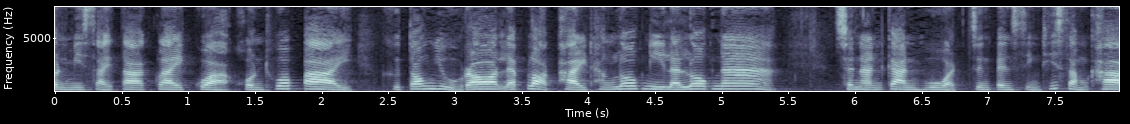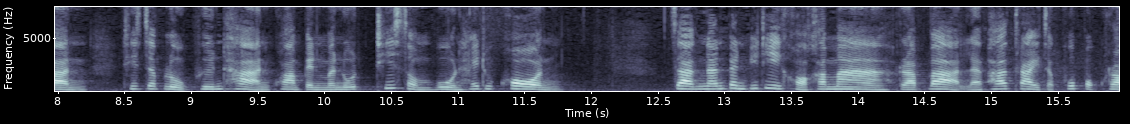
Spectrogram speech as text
นมีสายตาไกลกว่าคนทั่วไป คือต้องอยู่รอดและปลอดภัยทั้งโลกนี้และโลกหน้า ฉะนั้นการบวชจึงเป็นสิ่งที่สำคัญ ที่จะปลูกพื้นฐานความเป็นมนุษย์ที่สมบูรณ์ให้ทุกคน จากนั้นเป็นพิธีขอขมา รับบาตรและผ้าไตรจากผู้ปกคร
